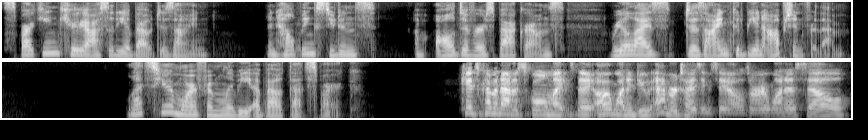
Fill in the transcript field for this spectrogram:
Sparking curiosity about design and helping students of all diverse backgrounds realize design could be an option for them. Let's hear more from Libby about that spark. Kids coming out of school might say, Oh, I want to do advertising sales or I want to sell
